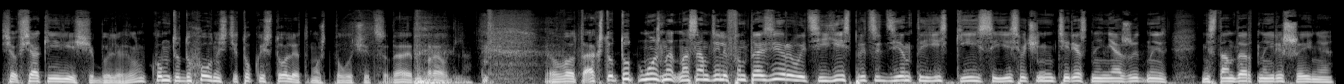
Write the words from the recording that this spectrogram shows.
все, всякие вещи были. Ну, комната духовности только из туалета может получиться, да, это правда. Вот, так что тут можно, на самом деле, фантазировать, и есть прецеденты, есть кейсы, есть очень интересные, неожиданные, нестандартные решения.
